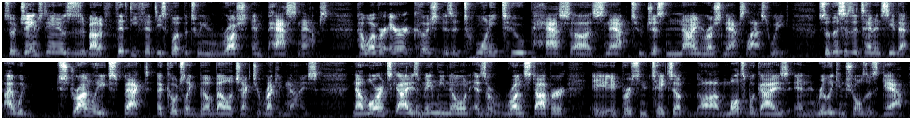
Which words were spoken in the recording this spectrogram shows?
So, James Daniels is about a 50 50 split between rush and pass snaps. However, Eric Kush is a 22 pass uh, snap to just 9 rush snaps last week. So, this is a tendency that I would strongly expect a coach like Bill Belichick to recognize. Now, Lawrence Guy is mainly known as a run stopper, a, a person who takes up uh, multiple guys and really controls his gap.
